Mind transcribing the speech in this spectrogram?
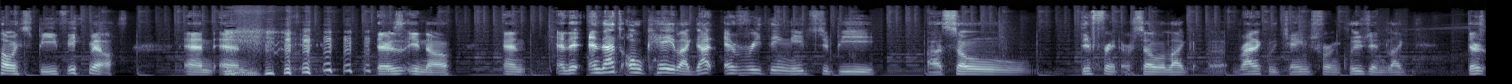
always be females. And and there's you know and and it, and that's okay like that everything needs to be uh so different or so like uh, radically changed for inclusion like there's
